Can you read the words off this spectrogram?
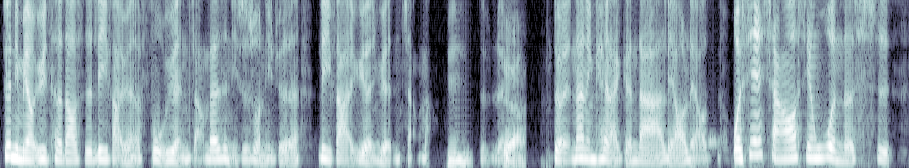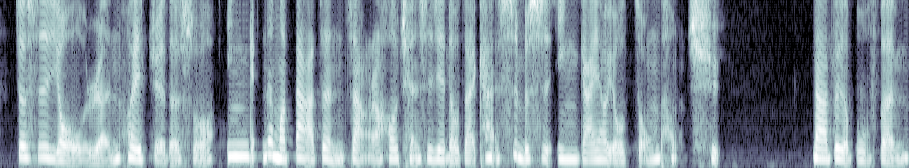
就你没有预测到是立法院的副院长，但是你是说你觉得立法院院长嘛？嗯，对不对？对啊，对，那你可以来跟大家聊聊。我先想要先问的是。就是有人会觉得说，应该那么大阵仗，然后全世界都在看，是不是应该要由总统去？那这个部分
